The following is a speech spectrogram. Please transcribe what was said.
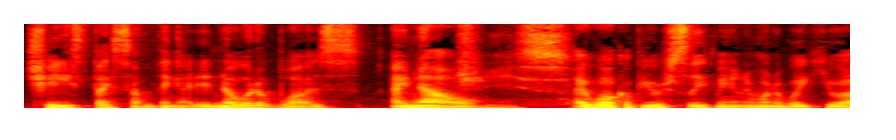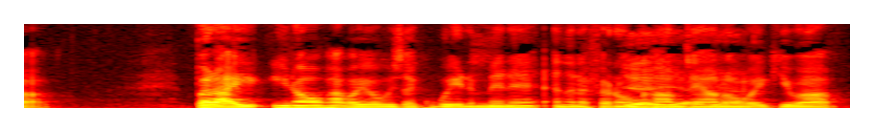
chased by something. I didn't know what it was. I know. jeez. I woke up, you were sleeping, and I want to wake you up. But I, you know how I always like wait a minute, and then if I don't Yeah, calm yeah, down, I'll wake you up.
